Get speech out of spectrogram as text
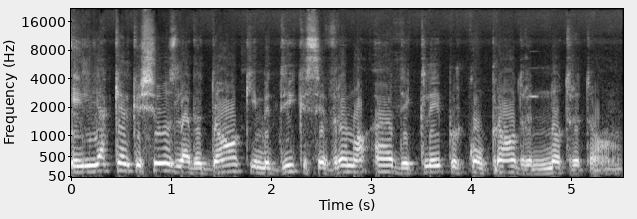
Et il y a quelque chose là-dedans qui me dit que c'est vraiment un des clés pour comprendre notre temps.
